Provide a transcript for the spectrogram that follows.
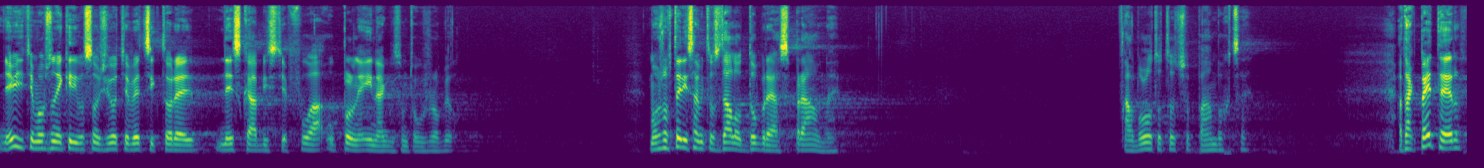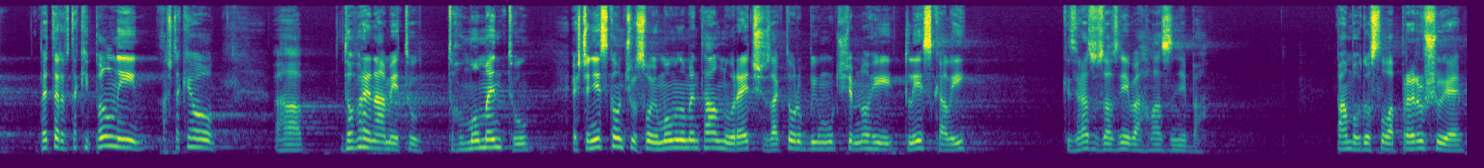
nevidíte možno niekedy vo svojom živote veci, ktoré dneska by ste, fúha, úplne inak by som to už robil. Možno vtedy sa mi to zdalo dobré a správne. Ale bolo to to, čo Pán Boh chce? A tak Peter, Peter taký plný až takého a, dobre nám je tu, toho momentu, ešte neskončil svoju monumentálnu reč, za ktorú by mu určite mnohí tlieskali, keď zrazu zaznieva hlas z neba. Pán Boh doslova prerušuje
